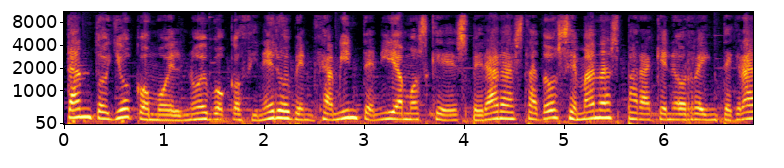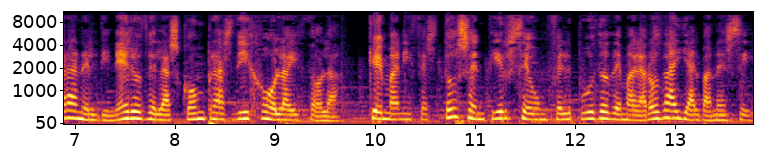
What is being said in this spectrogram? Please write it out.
Tanto yo como el nuevo cocinero Benjamín teníamos que esperar hasta dos semanas para que nos reintegraran el dinero de las compras dijo Olaizola que manifestó sentirse un felpudo de Malaroda y Albanesi.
